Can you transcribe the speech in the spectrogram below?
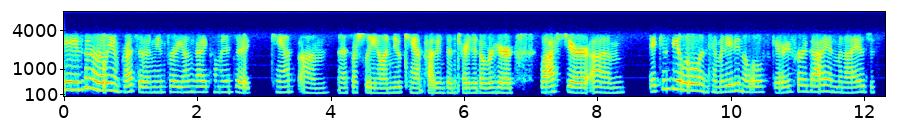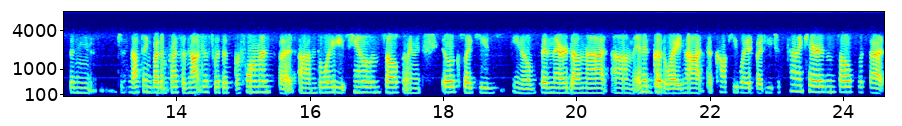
He's been really impressive. I mean, for a young guy coming into camp, um, and especially you know a new camp, having been traded over here last year, um, it can be a little intimidating, a little scary for a guy. And Manaea has just been just nothing but impressive, not just with his performance, but um, the way he's handled himself. I mean, it looks like he's you know been there, done that, um, in a good way, not a cocky way, but he just kind of carries himself with that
